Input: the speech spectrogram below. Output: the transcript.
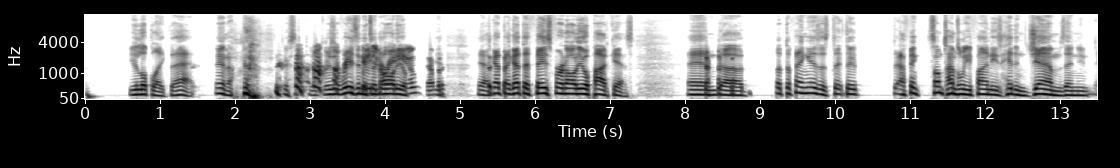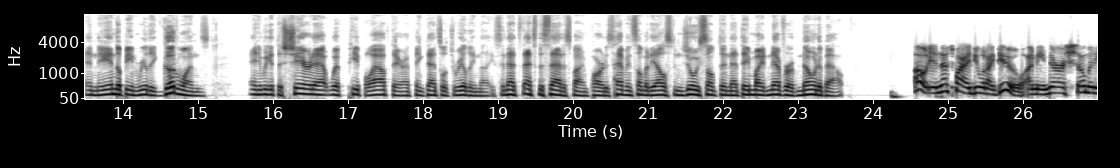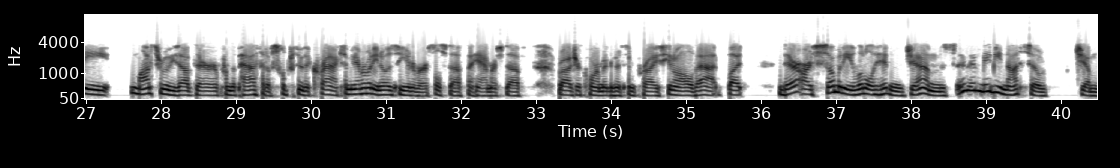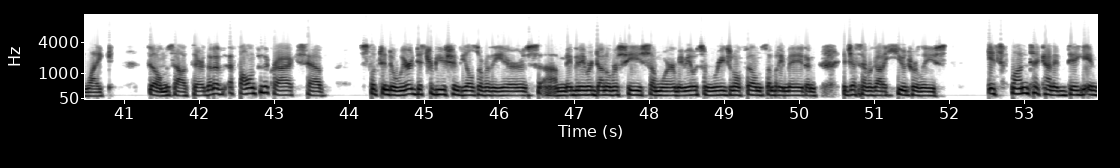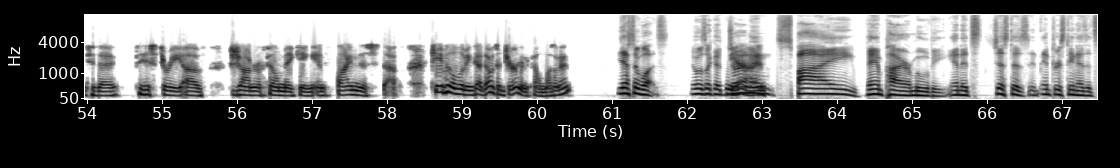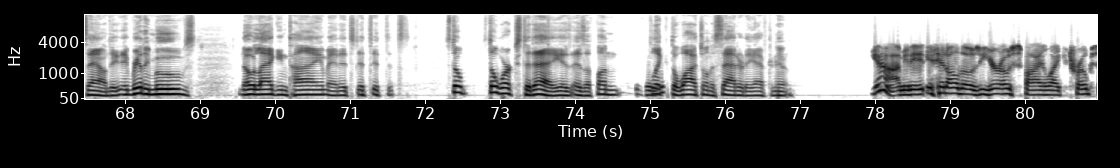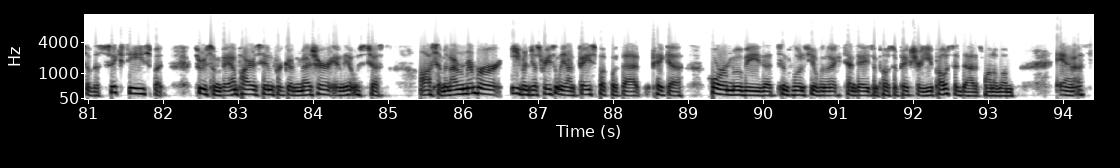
you look like that." You know, there's, there's, a reason it's an audio. Yeah, yeah, I got I got that face for an audio podcast, and uh, but the thing is, is they, they I think sometimes when you find these hidden gems and you, and they end up being really good ones, and we get to share that with people out there, I think that's what's really nice, and that's that's the satisfying part is having somebody else enjoy something that they might never have known about. Oh, and that's why I do what I do. I mean, there are so many monster movies out there from the past that have slipped through the cracks. I mean, everybody knows the Universal stuff, the Hammer stuff, Roger Corman, Vincent Price, you know, all that, but there are so many little hidden gems, and maybe not so gem like films out there that have fallen through the cracks, have slipped into weird distribution deals over the years. Um, maybe they were done overseas somewhere. Maybe it was some regional film somebody made and it just never got a huge release. It's fun to kind of dig into the history of genre filmmaking and find this stuff. Cave of the Living Dead, that was a German film, wasn't it? Yes, it was. It was like a German yeah, and- spy vampire movie, and it's just as interesting as it sounds. It, it really moves no lagging time, and it's it's it's, it's still still works today as, as a fun mm-hmm. flick to watch on a Saturday afternoon. Yeah, I mean, it, it hit all those Euro spy like tropes of the '60s, but threw some vampires in for good measure, and it was just awesome. And I remember even just recently on Facebook with that, pick a horror movie that's influenced you over the next 10 days and post a picture. You posted that as one of them. And it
